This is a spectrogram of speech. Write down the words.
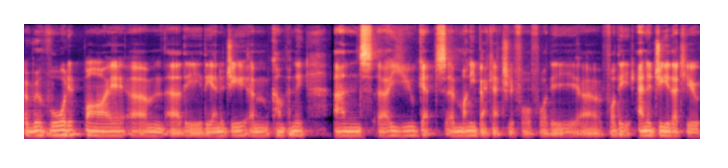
rewarded by the the energy company, and you get money back actually for for the for the energy that you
